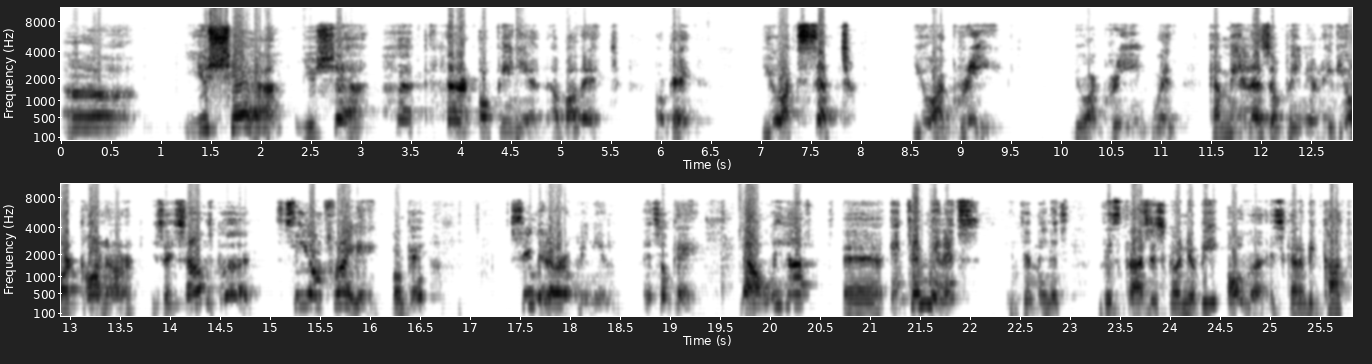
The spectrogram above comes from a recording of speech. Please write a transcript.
uh, you share you share her, her opinion about it. Okay, you accept, you agree, you agree with Camilla's opinion. If you are Connor, you say sounds good. See you on Friday. Okay, similar opinion. It's okay. Now we have uh, in ten minutes. In ten minutes, this class is going to be over. It's going to be cut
